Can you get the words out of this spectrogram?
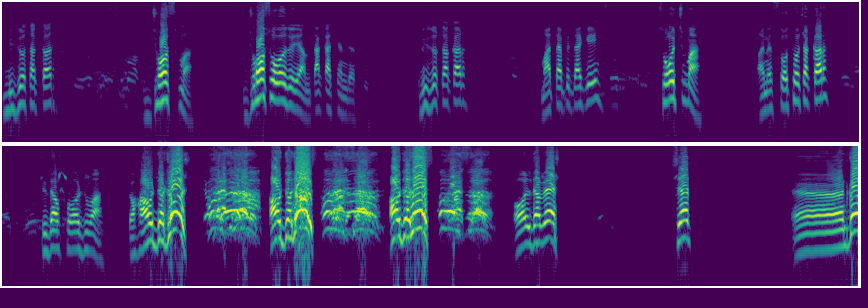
બીજો ચક્કર? જોશમાં. જોશ હોવો જોઈએ આમ તાકાતની અંદરથી. ત્રીજો ચક્કર? માતા પિતા કી? સોચમાં. અને ચોથો ચક્કર? સીધા ફોર્સમાં તો how the josh? How the josh? How the josh? All the best. Set. And go.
